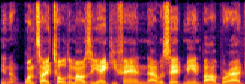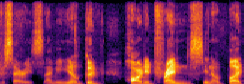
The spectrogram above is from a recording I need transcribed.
you know, once I told him I was a Yankee fan, that was it. Me and Bob were adversaries. I mean, you know, good-hearted friends, you know, but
